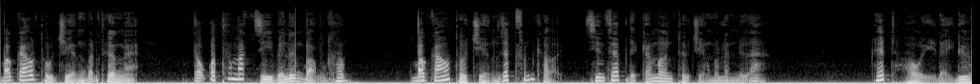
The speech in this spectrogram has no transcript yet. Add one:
Báo cáo thủ trưởng vẫn thường ạ. Cậu có thắc mắc gì về lương bổng không? Báo cáo thủ trưởng rất phấn khởi. Xin phép để cảm ơn thủ trưởng một lần nữa à Hết hồi đẩy đưa.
